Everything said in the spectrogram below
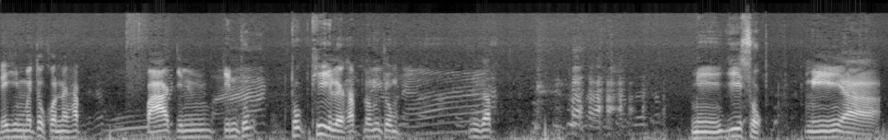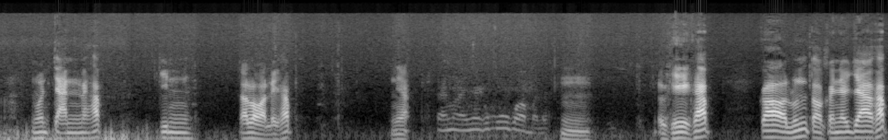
ได้ยินมาทุกคนนะครับปลากินกินทุกทุกที่เลยครับท่านผู้ชมนี่ครับ มียี่สกมีอ่านวลจันทร์นะครับ กินตลอดเลยครับแต่หน่อยยังก็มูบ้ามาเลยอืม โอเคครับ ก็ลุ้นต่อกันยาวๆครับ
